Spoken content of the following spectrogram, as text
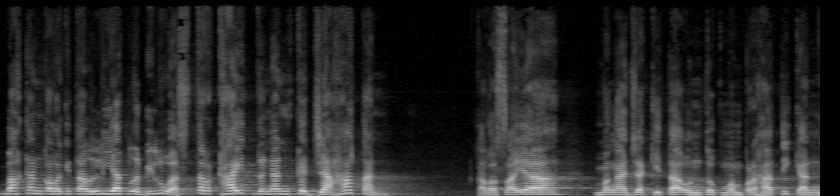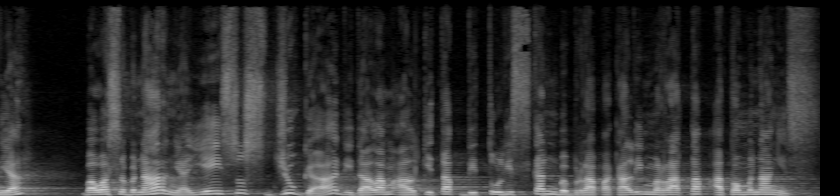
Bahkan kalau kita lihat lebih luas terkait dengan kejahatan. Kalau saya mengajak kita untuk memperhatikan ya bahwa sebenarnya Yesus juga di dalam Alkitab dituliskan beberapa kali meratap atau menangis.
